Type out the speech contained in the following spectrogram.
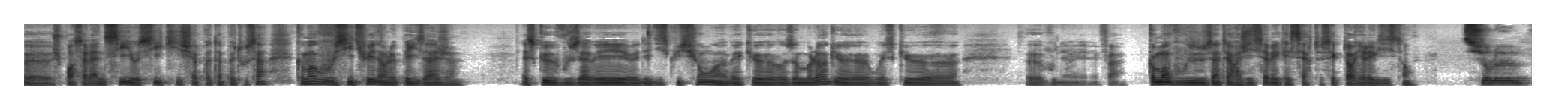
je pense à l'ANSI aussi qui chapeaute un peu tout ça. Comment vous vous situez dans le paysage? Est-ce que vous avez des discussions avec vos homologues ou est-ce que vous n'avez, enfin, Comment vous interagissez avec les certes sectoriels existants? Sur le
